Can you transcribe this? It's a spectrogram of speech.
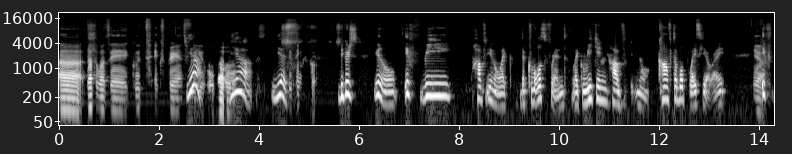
uh, that was a good experience Yeah. for you overall? Yeah, Do you yes, think so? because you know if we have you know like the close friend, like we can have you know comfortable place here, right? Yeah. If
